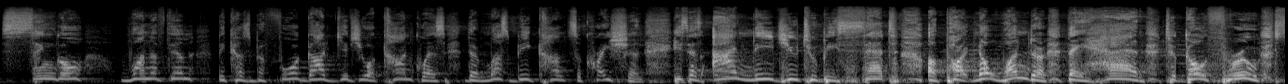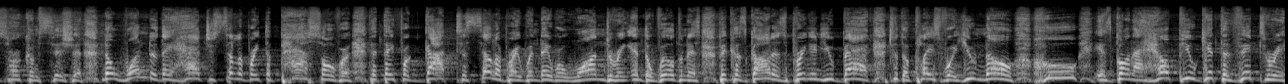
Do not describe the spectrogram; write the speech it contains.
single one of them because before God gives you a conquest, there must be consecration. He says, I need you to be set apart. No wonder they had to go through circumcision. No wonder they had to celebrate the Passover that they forgot to celebrate when they were wandering in the wilderness because God is bringing you back to the place where you know who is going to help you get the victory.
